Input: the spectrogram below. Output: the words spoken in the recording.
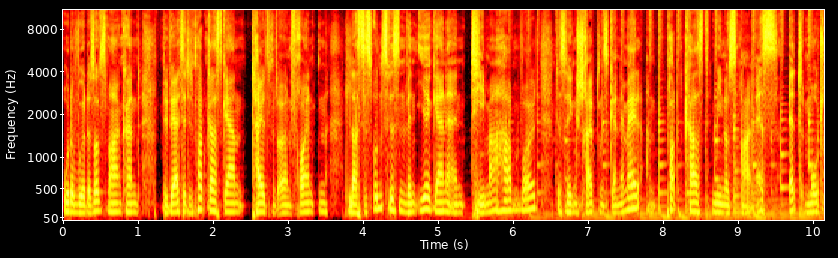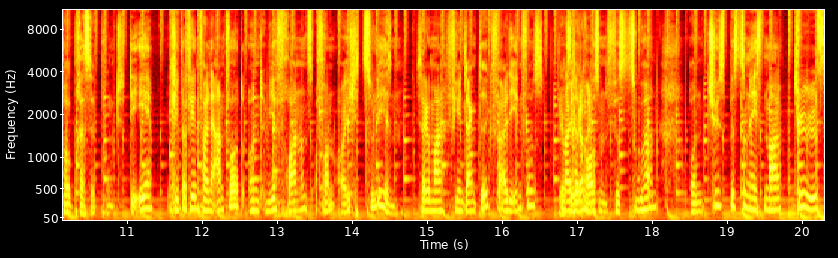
oder wo ihr das sonst machen könnt. Bewertet den Podcast gern, teilt es mit euren Freunden, lasst es uns wissen, wenn ihr gerne ein Thema haben wollt. Deswegen schreibt uns gerne Mail an podcast-ams.motorpresse.de. Ihr kriegt auf jeden Fall eine Antwort und wir freuen uns, von euch zu lesen. Ich sage mal vielen Dank, Dirk, für all die Infos. Ja, euch da draußen fürs Zuhören und tschüss, bis zum nächsten Mal. Tschüss.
